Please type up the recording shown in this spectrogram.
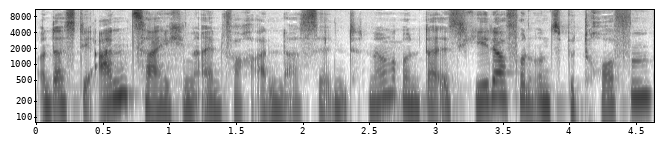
Und dass die Anzeichen einfach anders sind. Ne? Und da ist jeder von uns betroffen.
